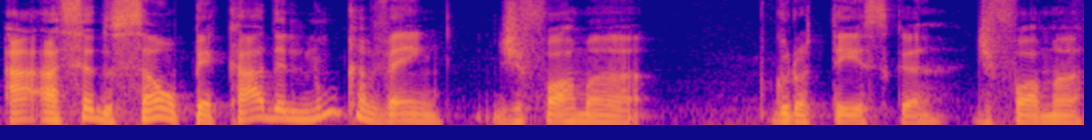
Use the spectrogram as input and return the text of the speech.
A, a sedução, o pecado, ele nunca vem de forma grotesca, de forma.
